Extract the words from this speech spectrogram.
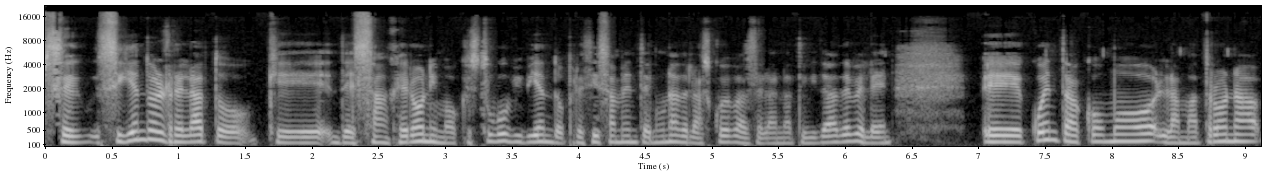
siguiendo el relato que de San Jerónimo, que estuvo viviendo precisamente en una de las cuevas de la Natividad de Belén, eh, cuenta cómo la matrona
